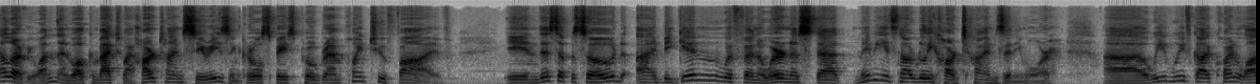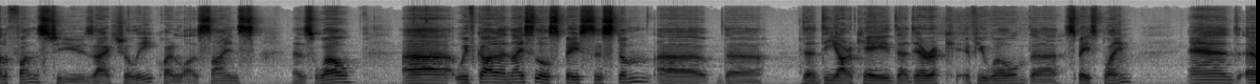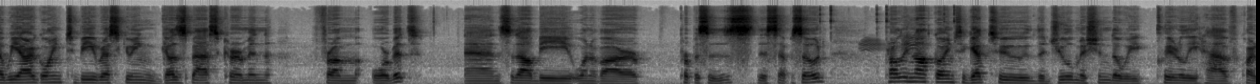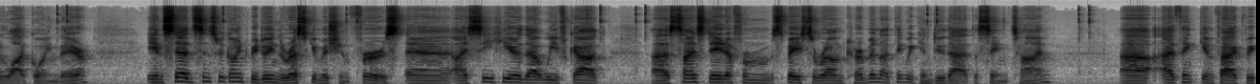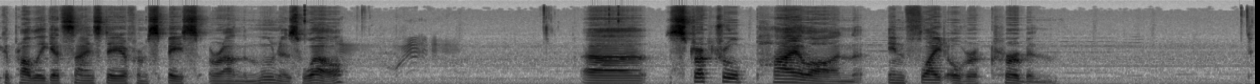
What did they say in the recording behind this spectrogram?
Hello everyone and welcome back to my Hard Time series in Kerbal Space Program .25. In this episode I begin with an awareness that maybe it's not really hard times anymore. Uh, we, we've got quite a lot of funds to use actually, quite a lot of science as well. Uh, we've got a nice little space system, uh, the, the DRK, the Derek if you will, the space plane. And uh, we are going to be rescuing Guzbas Kerman from orbit and so that'll be one of our purposes this episode. Probably not going to get to the Jewel mission, though we clearly have quite a lot going there. Instead, since we're going to be doing the rescue mission first, and I see here that we've got uh, science data from space around Kerbin, I think we can do that at the same time. Uh, I think, in fact, we could probably get science data from space around the moon as well. Uh, structural pylon in flight over Kerbin.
